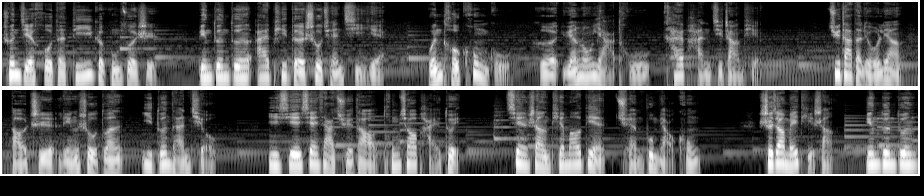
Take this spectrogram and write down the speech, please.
春节后的第一个工作日，冰墩墩 IP 的授权企业文投控股和元龙雅图开盘即涨停。巨大的流量导致零售端一吨难求，一些线下渠道通宵排队，线上天猫店全部秒空。社交媒体上，冰墩墩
